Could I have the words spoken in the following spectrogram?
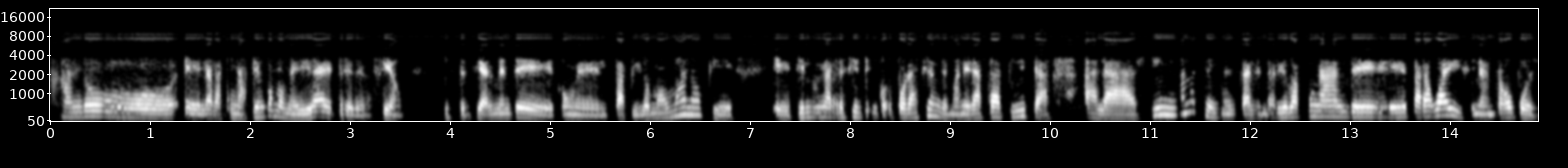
dejando eh, la vacunación como medida de prevención especialmente con el papiloma humano que eh, tiene una reciente incorporación de manera gratuita a las niñas en el calendario vacunal de Paraguay y sin embargo pues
